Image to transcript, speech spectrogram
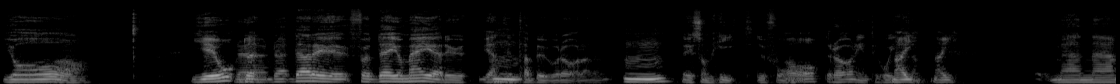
Ja. Ja. Jo, Där, det, där, där är, för dig och mig är det ju egentligen Mm. tabu att röra den. mm, Det är som hit, du får, Ja. rör inte skiten. nej, nej. Men eh,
